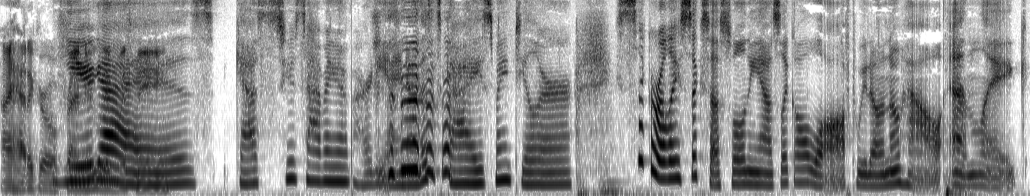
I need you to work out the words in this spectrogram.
I had a girlfriend you who lived with me. Guess who's having a party? I know this guy. He's my dealer. He's like really successful and he has like a loft. We don't know how. And like,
